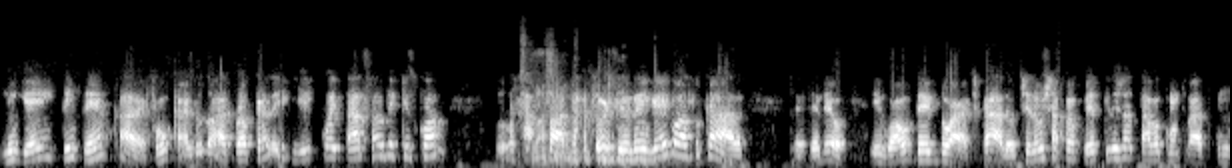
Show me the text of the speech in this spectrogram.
Ninguém tem tempo, cara. Foi o Caio do Dourado, o próprio cara. E coitado, saiu daqui com a raçada da torcida. Ninguém gosta do cara. Entendeu? Igual o David Duarte. Cara, eu tirei o chapéu preto que ele já tava contrato com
